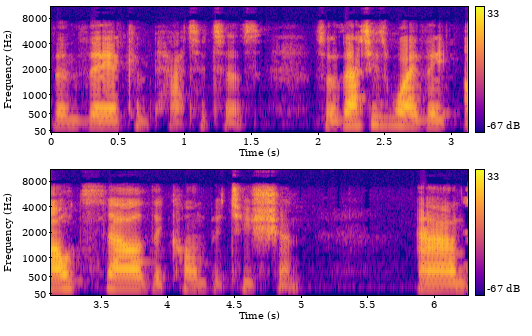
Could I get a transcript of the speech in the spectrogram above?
than their competitors. So that is why they outsell the competition. And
